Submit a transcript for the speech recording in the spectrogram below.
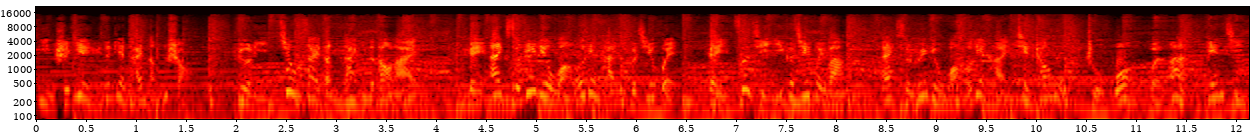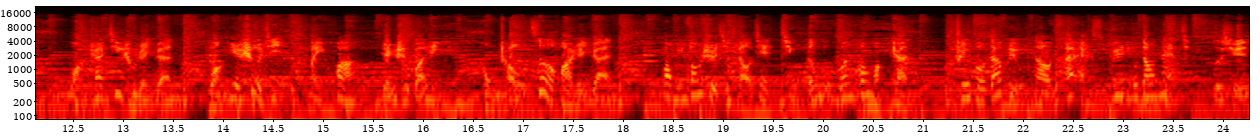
你是业余的电台能手，这里就在等待你的到来。给 X Radio 网络电台一个机会，给自己一个机会吧。X Radio 网络电台现招募主播、文案、编辑、网站技术人员、网页设计、美化、人事管理、统筹策划人员。报名方式及条件，请登录官方网站 triple w dot i x radio dot net 咨询。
